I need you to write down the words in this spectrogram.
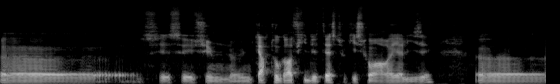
C'est une, une, cartographie des tests qui sont à réaliser. Euh,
